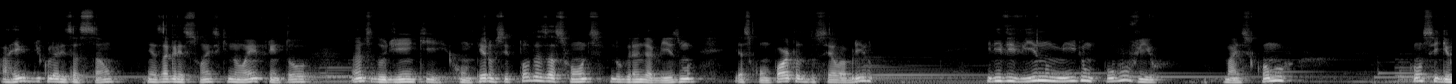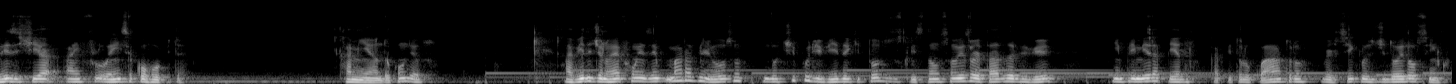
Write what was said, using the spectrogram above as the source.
a ridicularização e as agressões que Noé enfrentou antes do dia em que romperam-se todas as fontes do grande abismo e as comportas do céu abriram? Ele vivia no meio de um povo vil, mas como conseguiu resistir à influência corrupta? Caminhando com Deus. A vida de Noé foi um exemplo maravilhoso do tipo de vida que todos os cristãos são exortados a viver em 1 Pedro, capítulo 4, versículos de 2 ao 5,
